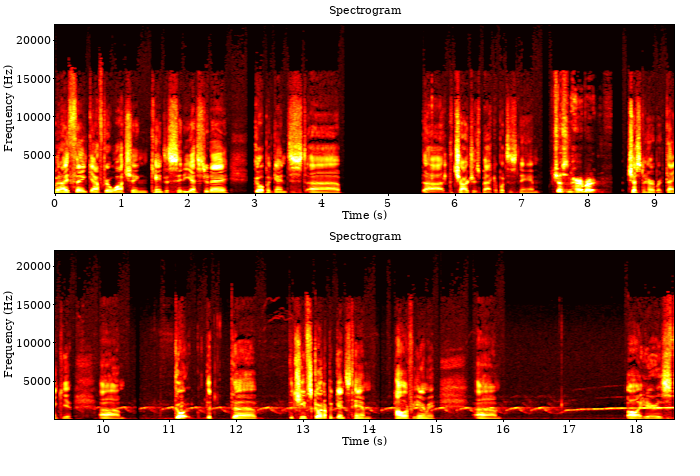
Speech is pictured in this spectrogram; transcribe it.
but I think after watching Kansas City yesterday go up against uh, uh, the Chargers backup, what's his name? Justin Herbert. Justin Herbert, thank you. Um, go the the the Chiefs going up against him. Holler if you hear me. Um, all I hear is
